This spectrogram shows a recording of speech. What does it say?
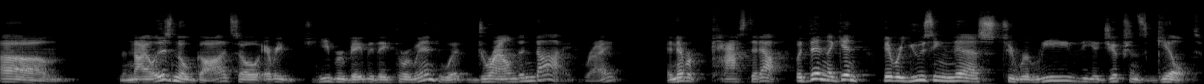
Um, the Nile is no god, so every Hebrew baby they threw into it drowned and died, right? They never cast it out. But then again, they were using this to relieve the Egyptians' guilt.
